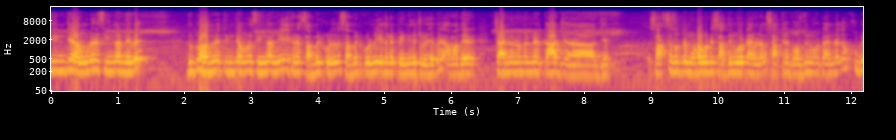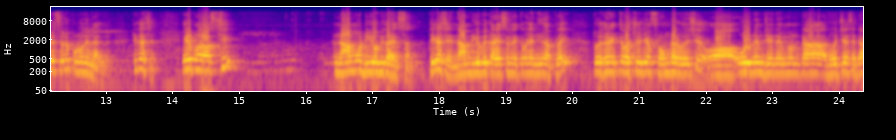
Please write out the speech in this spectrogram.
তিনটে আঙুলের ফিঙ্গার নেবে, দুটো হাত মিলে তিনটে আঙুলের ফিঙ্গার নিয়ে এখানে সাবমিট করে দেবে সাবমিট করলেই এখানে পেন্ডিংয়ে চলে যাবে। আমাদের চাইল্ড ডেভেলপমেন্টের কাজ যে সাকসেস হতে মোটামুটি সাত দিন মতো টাইম লাগে, সাত থেকে দশ দিন মতো টাইম লাগে, খুব বেশি হলে পনেরো দিন লাগবে, ঠিক আছে? এরপর আসছি, নাম ও ডিওবি কারেকশন ঠিক আছে? নাম ডিওবি কারেকশন দেখতে পাচ্ছি নিউ অ্যাপ্লাই তো এখানে দেখতে পাচ্ছ যে ফর্মটা রয়েছে ওল্ড নেম যে নেমটা রয়েছে, সেটা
